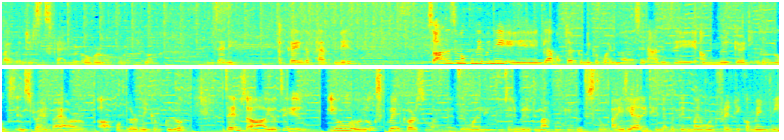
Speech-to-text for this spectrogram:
five hundred subscriber over भएको भनेको हुन्छ नि काइन्ड अफ ह्याप्पिनेस सो आज चाहिँ म कुनै पनि ग्ल्याम टाइपको मेकअप गर्नेवाला छैन। आज चाहिँ I'm recording the looks inspired by our popular makeup guru James यो चाहिँ यो लुक्स क्रिएट गर्छु भनेर चाहिँ मैले हुन्छ नि मेरो दिमागमा केही पनि त्यस्तो आइडिया नै थिएन but then my one friend recommend me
